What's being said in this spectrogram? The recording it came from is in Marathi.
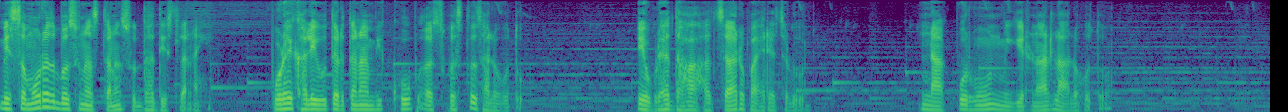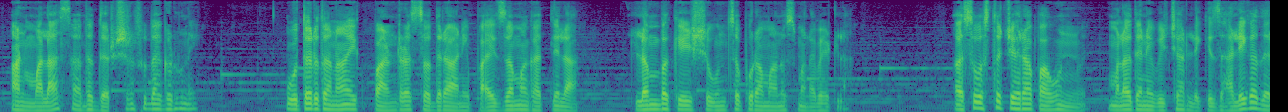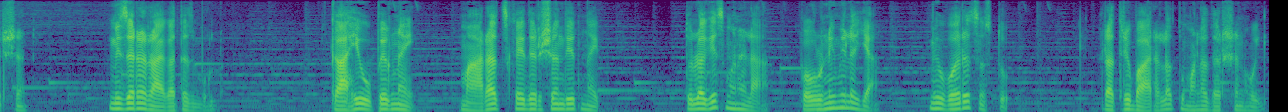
मी समोरच बसून असताना सुद्धा दिसला नाही. पुढे खाली उतरताना मी खूप अस्वस्थ झालो होतो. एवढ्या दहा हजार पायऱ्या चढून नागपूरहून मी गिरणारला आलो होतो. आणि मला साधं दर्शनसुद्धा घडू नये. उतरताना एक पांढरा सदरा आणि पायजमा घातलेला लंबकेश उंचपुरा माणूस मला भेटला. अस्वस्थ चेहरा पाहून मला त्याने विचारले की झाले का दर्शन? मी जरा रागातच बोललो. काही उपयोग नाही. महाराज काही दर्शन देत नाहीत. तो लगेच म्हणाला पौर्णिमेला या मी वरच असतो. रात्री बाराला तुम्हाला दर्शन होईल.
